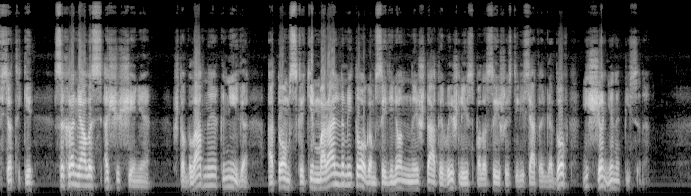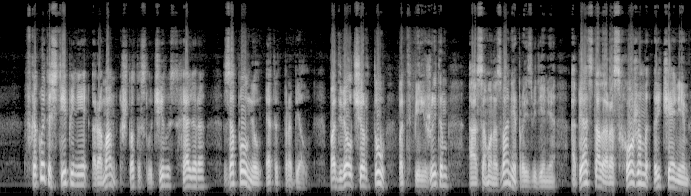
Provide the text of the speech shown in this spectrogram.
все-таки сохранялось ощущение, что главная книга о том, с каким моральным итогом Соединенные Штаты вышли из полосы 60-х годов, еще не написана. В какой-то степени роман «Что-то случилось» Хеллера заполнил этот пробел, подвел черту под пережитым, а само название произведения опять стало расхожим речением,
